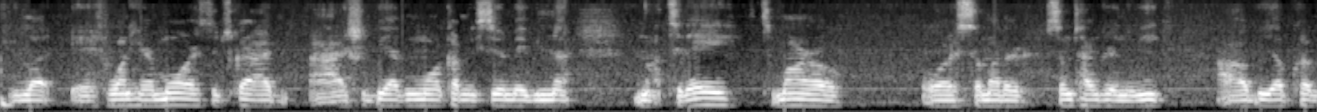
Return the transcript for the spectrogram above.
If you, like, if you want to hear more, subscribe. I should be having more coming soon. Maybe not, not today, tomorrow, or some other, sometime during the week. I'll be up uh,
